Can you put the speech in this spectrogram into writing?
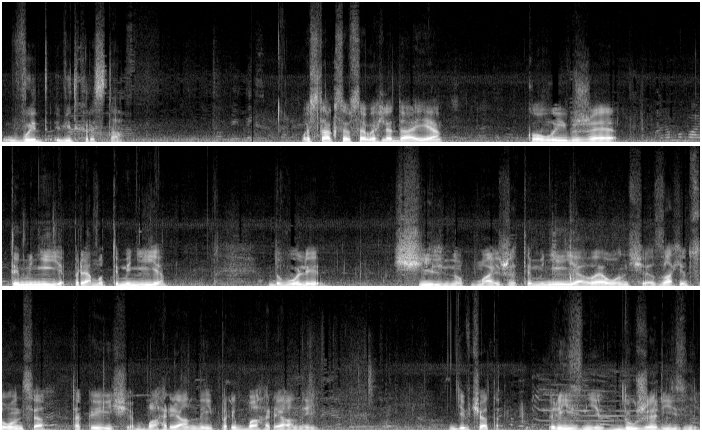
Вид від хреста. Ось так це все виглядає, коли вже темніє, прямо темніє. Доволі щільно майже темніє, але он ще захід сонця такий ще багряний, прибагряний. Дівчата різні, дуже різні.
